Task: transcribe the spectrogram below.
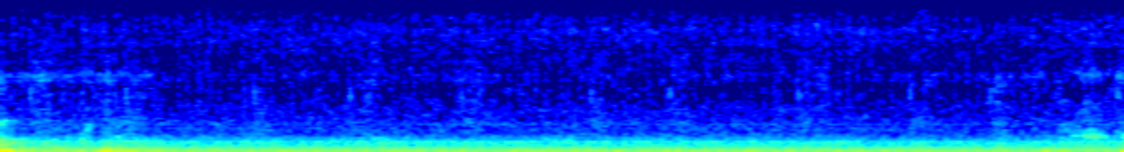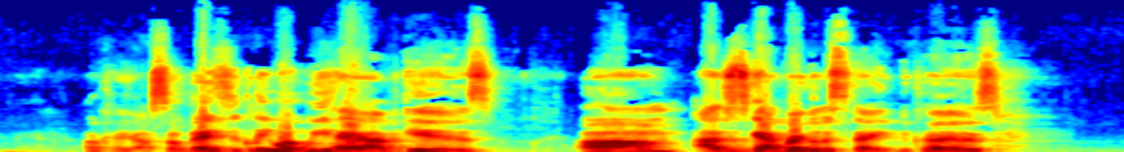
Okay, y'all. So basically, what we have is um, I just got regular steak because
